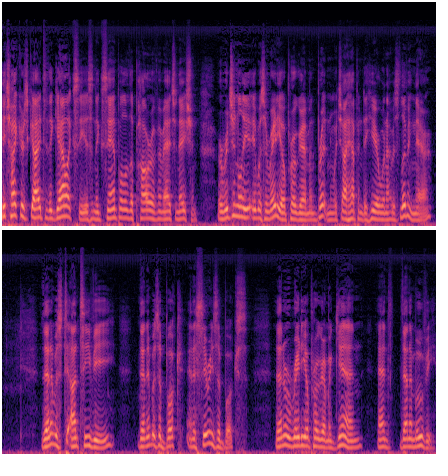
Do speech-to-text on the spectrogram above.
Hitchhiker's Guide to the Galaxy is an example of the power of imagination. Originally, it was a radio program in Britain, which I happened to hear when I was living there. Then it was on TV. Then it was a book and a series of books. Then a radio program again and then a movie.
